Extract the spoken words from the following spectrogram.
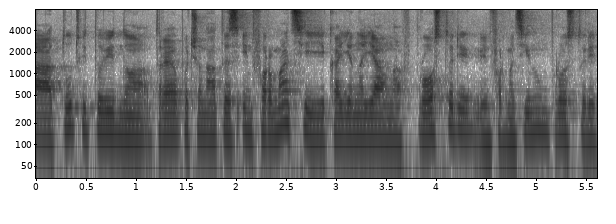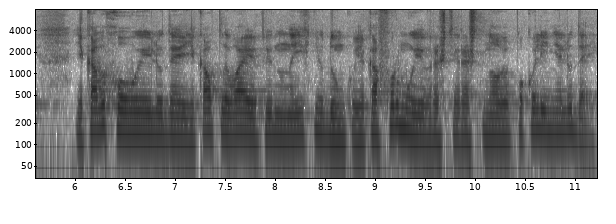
А тут відповідно треба починати з інформації, яка є наявна в просторі, в інформаційному просторі, яка виховує людей, яка впливає відповідно на їхню думку, яка формує, врешті-решт, нове покоління людей.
